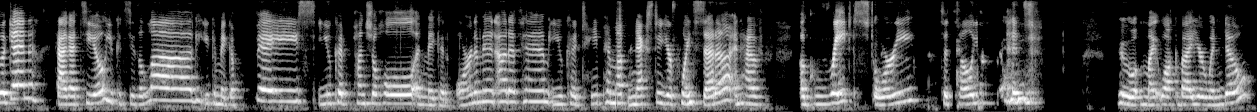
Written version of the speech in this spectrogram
So again, Caga Tio, you could see the log, you can make a face, you could punch a hole and make an ornament out of him. You could tape him up next to your poinsettia and have a great story to tell your friends who might walk by your window,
